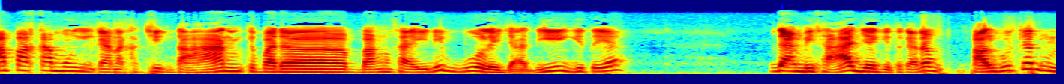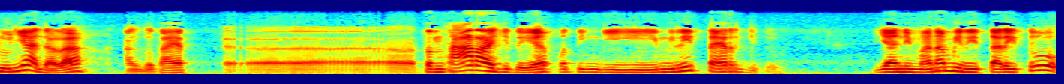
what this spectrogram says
Apakah mungkin karena kecintaan kepada bangsa ini boleh jadi gitu ya? Dan bisa aja gitu karena Pak Luhut kan dulunya adalah anggota uh, tentara gitu ya, petinggi militer gitu. Yang di mana militer itu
